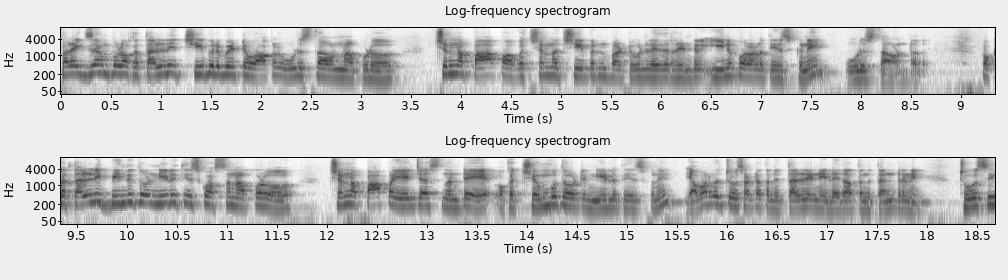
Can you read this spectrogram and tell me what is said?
ఫర్ ఎగ్జాంపుల్ ఒక తల్లి చీపురు పెట్టి వాకలు ఊడుస్తూ ఉన్నప్పుడు చిన్న పాప ఒక చిన్న చీపురుని పట్టుకుని లేదా రెండు ఈన పొలాలు తీసుకుని ఊడుస్తూ ఉంటుంది. ఒక తల్లి బిందుతో నీళ్ళు తీసుకొస్తున్నప్పుడు చిన్న పాప ఏం చేస్తుందంటే ఒక చెంబుతోటి నీళ్ళు తీసుకుని ఎవరిని చూసంటే అతని తల్లిని లేదా అతని తండ్రిని చూసి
